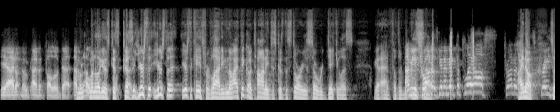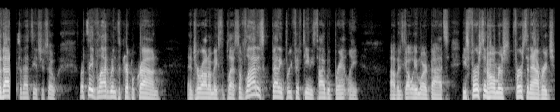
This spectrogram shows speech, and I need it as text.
Yeah, I don't know. I haven't followed that. I I'm gonna, I'm gonna look at this because here's the here's the here's the case for Vlad. Even though I think Ohtani, just because the story is so ridiculous, I got to add filter. I mean, It's, uh, Toronto's going to make the playoffs. Toronto's I know. It's crazy. So that so that's the issue. So let's say Vlad wins the triple crown and Toronto makes the playoffs. So Vlad is batting 315. He's tied with Brantley, uh, but he's got way more at bats. He's first in homers, first in average,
